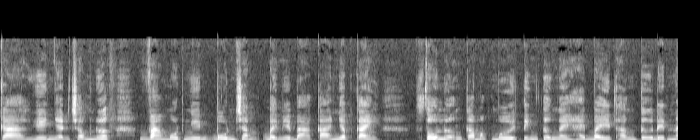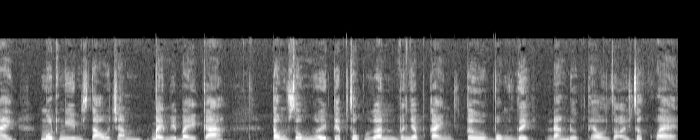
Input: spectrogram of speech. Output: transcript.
ca ghi nhận trong nước và 1.473 ca nhập cảnh. Số lượng ca mắc mới tính từ ngày 27 tháng 4 đến nay 1.677 ca. Tổng số người tiếp xúc gần và nhập cảnh từ vùng dịch đang được theo dõi sức khỏe,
